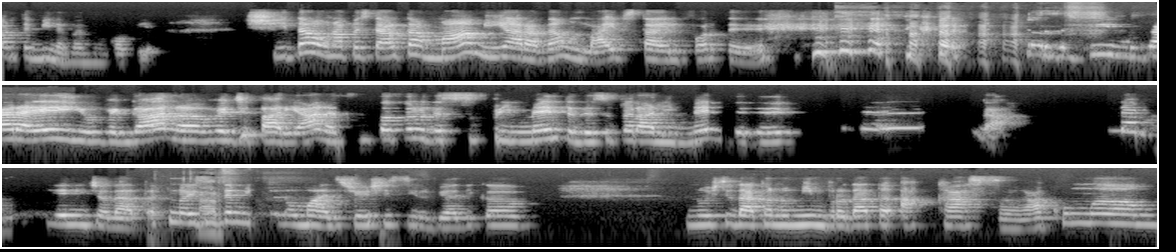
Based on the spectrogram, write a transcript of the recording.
foarte bine pentru un copil. Și da, una peste alta, mami ar avea un lifestyle foarte... adică, mâncarea ei vegană, vegetariană, sunt tot felul de suplimente, de superalimente, de... Da. Dar fie niciodată. Noi Ar... suntem niște nomazi, și eu și Silviu, adică nu știu dacă numim vreodată acasă. Acum uh,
